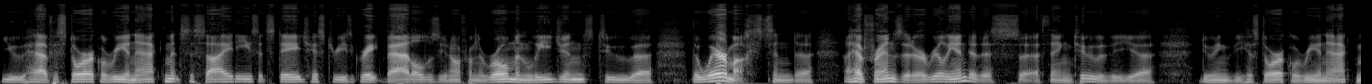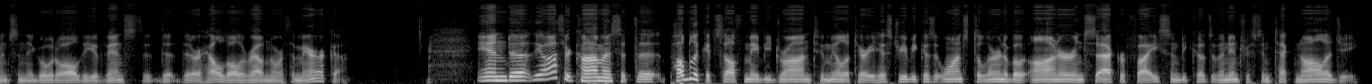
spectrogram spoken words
You have historical reenactment societies that stage history's great battles, you know, from the Roman legions to uh, the Wehrmachts. And uh, I have friends that are really into this thing too, the doing the historical reenactments, and they go to all the events that, that, that are held all around North America. And uh, the author comments that the public itself may be drawn to military history because it wants to learn about honor and sacrifice and because of an interest in technology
